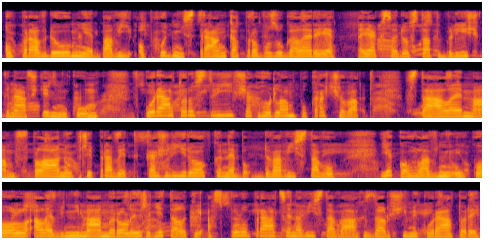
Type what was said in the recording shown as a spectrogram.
Opravdu mě baví obchodní stránka provozu galerie a jak se dostat blíž k návštěvníkům. V kurátorství však hodlám pokračovat. Stále mám v plánu připravit každý rok nebo dva výstavu. Jako hlavní úkol ale vnímám roli ředitelky a spolupráci na výstavách s dalšími kurátory.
